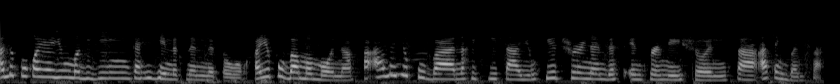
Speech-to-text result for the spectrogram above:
ano po kaya yung magiging kahihinatnan nito? Kayo po ba, Mamona, paano nyo po ba nakikita yung future ng disinformation sa ating bansa?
